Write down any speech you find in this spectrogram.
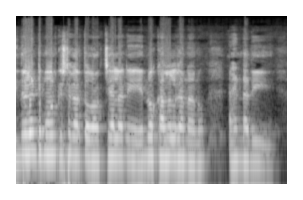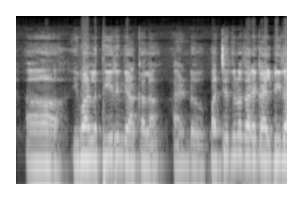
ఇంద్రగంటి మోహన్ కృష్ణ గారితో వర్క్ చేయాలని ఎన్నో కళలు కన్నాను. అండ్ అది ఇవాళ తీరింది ఆ కళ. అండ్ పద్దెనిమిదినో తారీఖు I'll be the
